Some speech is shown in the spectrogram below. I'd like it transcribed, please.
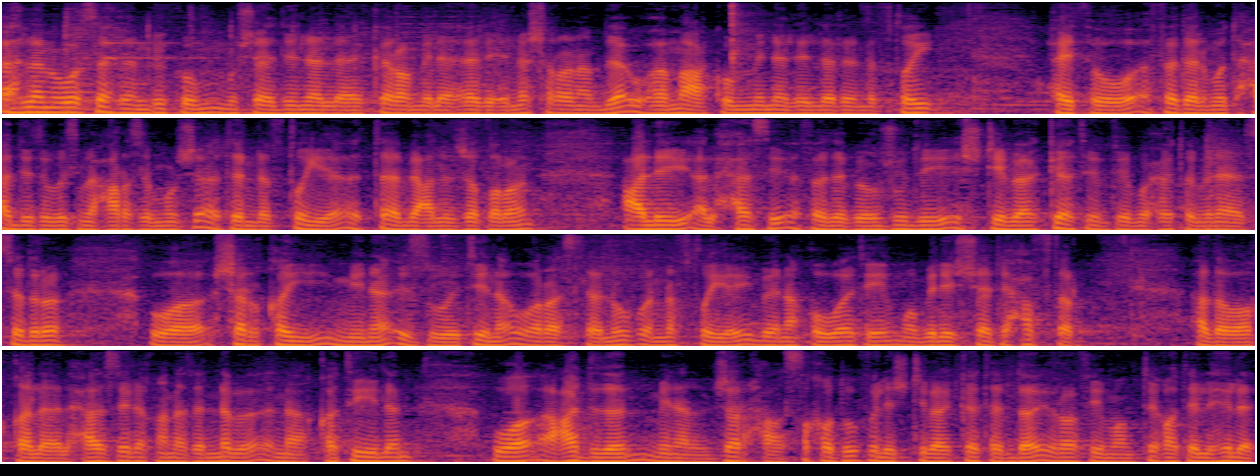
أهلا وسهلا بكم مشاهدينا الكرام إلى هذه النشرة. نبدأها معكم من الهلال النفطي حيث أفاد المتحدث باسم حرس المنشآت النفطية التابعة للجدران علي الحاسي أفاد بوجود اشتباكات في محيط ميناء السدرة وشرقي ميناء الزويتين وراس لانوف النفطيين بين قواتهم وميليشيات حفتر. هذا وقال الحاسي لقناة النبأ أن قتيلا وعددا من الجرحى سقطوا في الاشتباكات الدائرة في منطقة الهلال.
